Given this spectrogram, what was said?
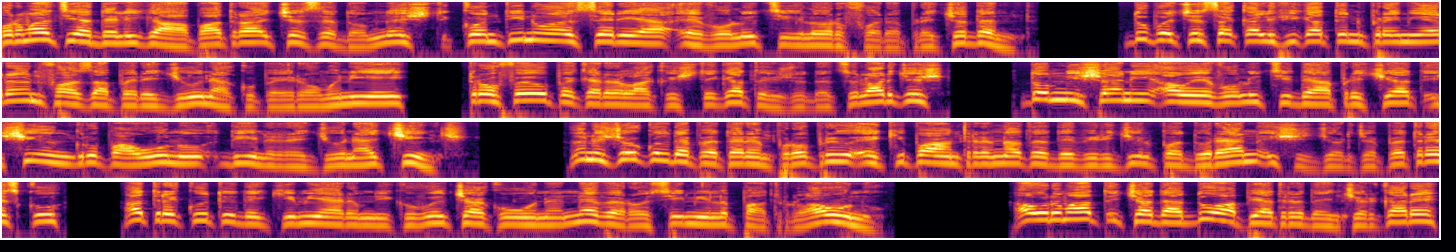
Formația de Liga a patra, ce se domnești, continuă seria evoluțiilor fără precedent. După ce s-a calificat în premieră în faza pe regiunea Cupei României, trofeu pe care l-a câștigat în județul Argeș, domnișanii au evoluții de apreciat și în grupa 1 din regiunea 5. În jocul de pe teren propriu, echipa antrenată de Virgil Pădurean și George Petrescu a trecut de chimia Râmnicu Vâlcea cu un neverosimil 4 la 1. A urmat cea de-a doua piatră de încercare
